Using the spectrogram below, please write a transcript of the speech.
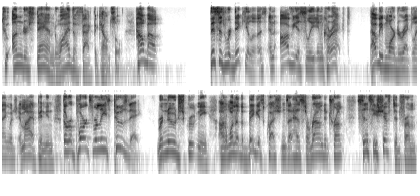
to understand why the fact the counsel. How about this is ridiculous and obviously incorrect? That would be more direct language, in my opinion. The reports released Tuesday renewed scrutiny on one of the biggest questions that has surrounded Trump since he shifted from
